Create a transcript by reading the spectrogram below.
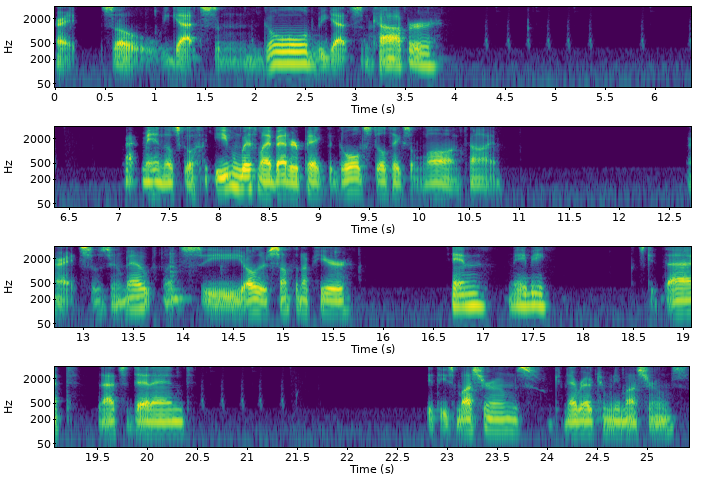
All right. So we got some gold. We got some copper. Man, those go even with my better pick, the gold still takes a long time. All right, so zoom out. Let's see. Oh, there's something up here. Tin, maybe. Let's get that. That's a dead end. Get these mushrooms. We can never have too many mushrooms.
